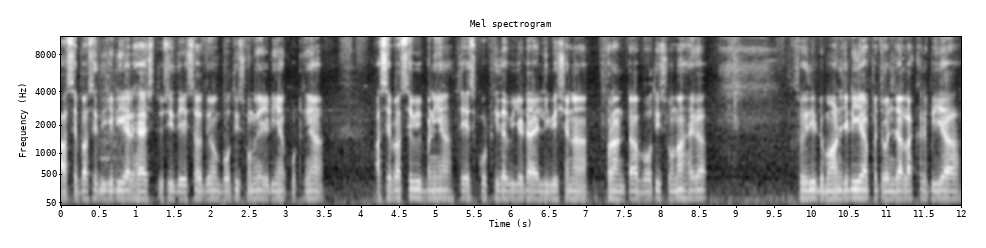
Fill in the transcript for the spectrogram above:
ਆਸੇ ਪਾਸੇ ਦੀ ਜਿਹੜੀ ਆ ਰਹਿائش ਤੁਸੀਂ ਦੇਖ ਸਕਦੇ ਹੋ, ਬਹੁਤ ਹੀ ਸੋਹਣੀਆਂ ਜਿਹੜੀਆਂ ਕੋਠੀਆਂ ਆਸੇ-ਪਾਸੇ ਵੀ ਬਣੀਆਂ ਤੇ ਇਸ ਕੋਠੀ ਦਾ ਵੀ ਜਿਹੜਾ ਐਲੀਵੇਸ਼ਨ ਆ ਫਰੰਟ ਆ, ਬਹੁਤ ਹੀ ਸੋਹਣਾ ਹੈਗਾ। ਸੋ ਇਹਦੀ ਡਿਮਾਂਡ ਜਿਹੜੀ ਆ 55 ਲੱਖ ਰੁਪਈਆ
